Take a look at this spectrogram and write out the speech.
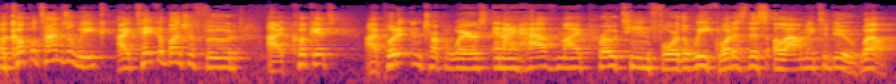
A couple times a week, I take a bunch of food, I cook it, I put it in Tupperwares, and I have my protein for the week. What does this allow me to do? Well,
